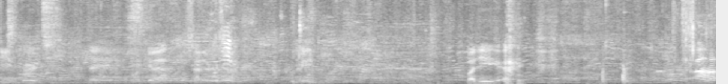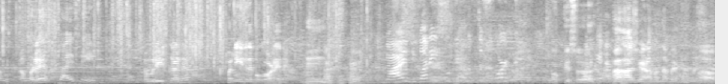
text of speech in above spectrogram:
ਚੀਜ਼ ਬਰਡਸ ਤੇ ਹੋਰ ਕੀ ਆਇਆ? ਸੈਲਡ ਪੁਟੀਨ ਭਾਜੀ ਆ ਆਪਣੇ ਅਮਰੀਕਨ ਪਨੀਰ ਦੇ ਪਕੌੜੇ ਨੇ। Guys, you gotta eat it with the fork. Okay sir ਆ ਆ ਸਿਆਣਾ ਬੰਦਾ ਬੈਠਾ ਹੈ ਹਾਂ।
